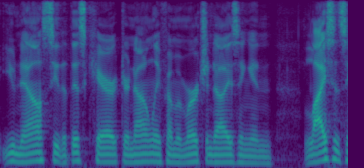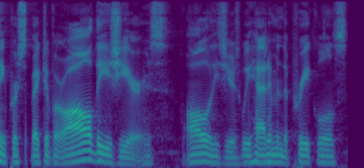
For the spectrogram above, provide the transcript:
you now see that this character, not only from a merchandising and licensing perspective, but all these years, all of these years, we had him in the prequels,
